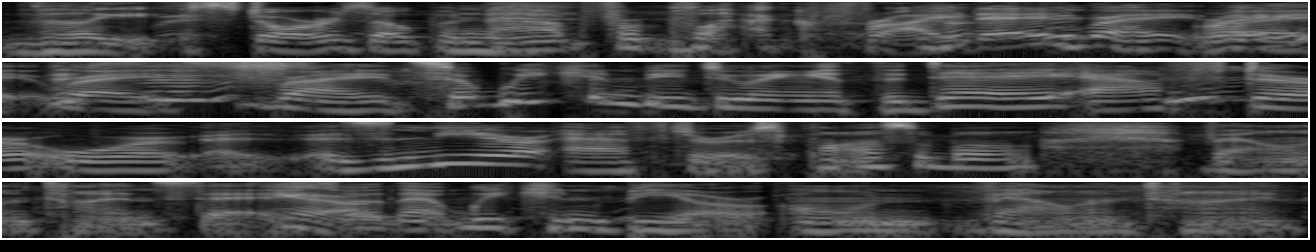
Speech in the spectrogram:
the stores open up for Black Friday. right, right, right, right, is... right. So we can be doing it the day after or as near after as possible Valentine's Day yeah. so that we can be our own Valentine.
